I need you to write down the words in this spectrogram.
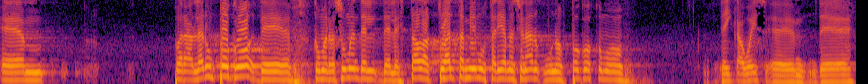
Em, para hablar un poco de, como resumen del, estado actual, también me gustaría mencionar unos pocos como takeaways eh, de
